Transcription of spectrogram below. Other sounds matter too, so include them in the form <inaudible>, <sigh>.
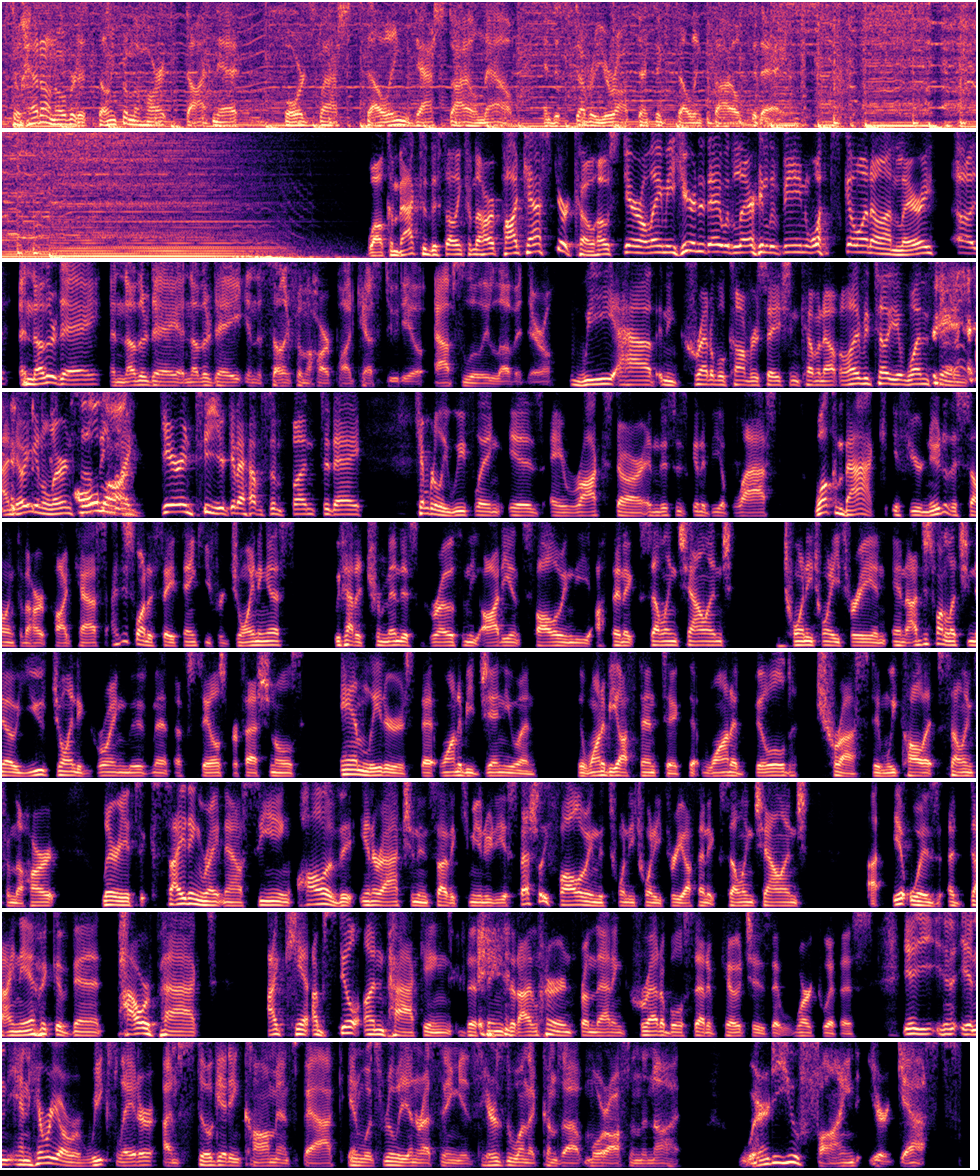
So head on over to sellingfromtheheart.net forward slash selling dash style now and discover your authentic selling style today. Welcome back to the Selling from the Heart podcast. Your co-host Darrell Amy here today with Larry Levine. What's going on, Larry? Uh, another day, another day, another day in the Selling from the Heart podcast studio. Absolutely love it, Darrell. We have an incredible conversation coming up. let me tell you one thing. I know you're going <laughs> to learn something. Hold on. I guarantee you're going to have some fun today. Kimberly Wiefling is a rock star, and this is going to be a blast. Welcome back. If you're new to the Selling from the Heart podcast, I just want to say thank you for joining us. We've had a tremendous growth in the audience following the Authentic Selling Challenge 2023. And, and I just want to let you know you've joined a growing movement of sales professionals and leaders that want to be genuine, that want to be authentic, that want to build trust. And we call it selling from the heart. Larry, it's exciting right now seeing all of the interaction inside the community, especially following the 2023 Authentic Selling Challenge. Uh, it was a dynamic event, power packed I can't, I'm still unpacking the things that I <laughs> learned from that incredible set of coaches that worked with us. Yeah. And, and here we are weeks later. I'm still getting comments back. And what's really interesting is here's the one that comes out more often than not. Where do you find your guests?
